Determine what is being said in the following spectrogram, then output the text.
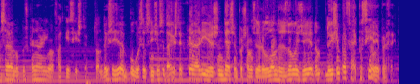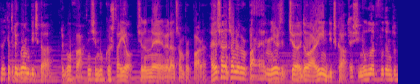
as ajo nuk është krenari më fatkeqësisht. Kupton? Do ishte gjë e bukur sepse nëqoftëse do ishte krenari e shëndetshme për shembull që do rregullonte çdo lloj gjëje, do ishim perfekt. Po s'jemi perfekt. Edhe kjo tregon diçka. tregon faktin që nuk është ajo që neve na çon përpara. Ajo që na çon përpara janë njerëzit që do arrijnë diçka. Tashi nuk dua të futem të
